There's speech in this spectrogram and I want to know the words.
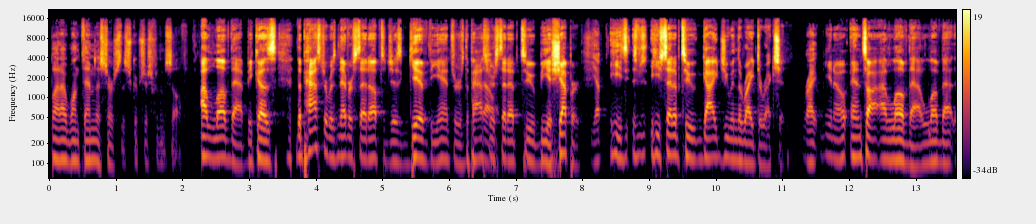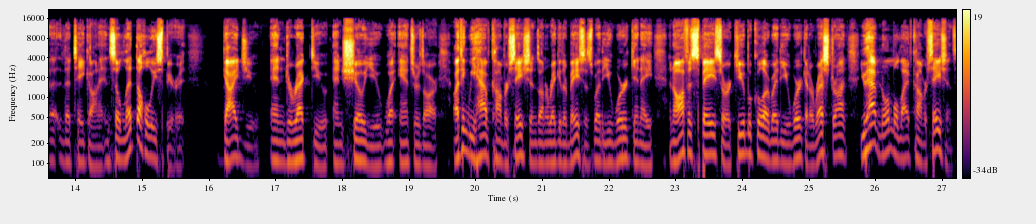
but I want them to search the scriptures for themselves. I love that because the pastor was never set up to just give the answers. The pastor is set up to be a shepherd. Yep. He's he's set up to guide you in the right direction. Right. You know, and so I I love that. I love that uh, that take on it. And so let the Holy Spirit guide you and direct you and show you what answers are. I think we have conversations on a regular basis whether you work in a an office space or a cubicle or whether you work at a restaurant, you have normal life conversations.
